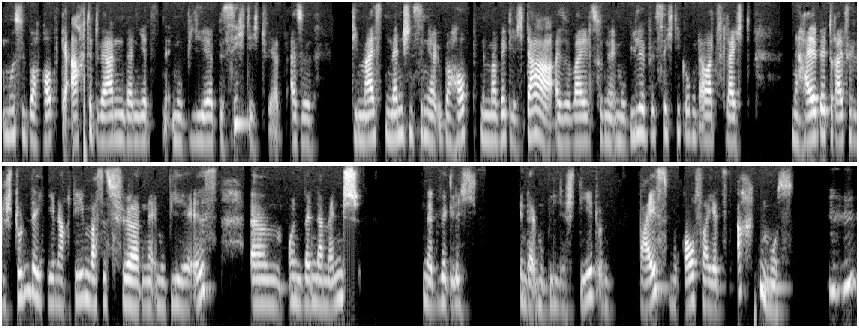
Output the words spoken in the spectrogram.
muss überhaupt geachtet werden, wenn jetzt eine Immobilie besichtigt wird. Also die meisten Menschen sind ja überhaupt nicht mehr wirklich da. Also weil so eine Immobilienbesichtigung dauert vielleicht eine halbe, dreiviertel Stunde, je nachdem, was es für eine Immobilie ist. Ähm, und wenn der Mensch nicht wirklich in der Immobilie steht und weiß, worauf er jetzt achten muss, mhm.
